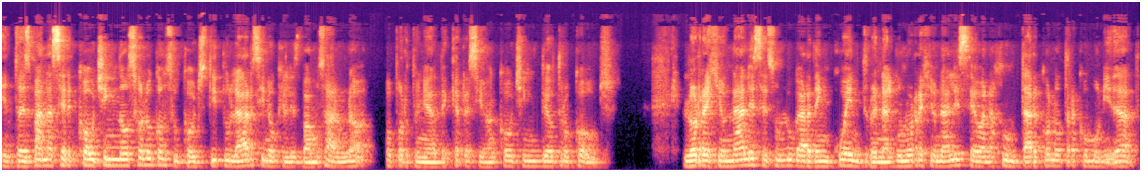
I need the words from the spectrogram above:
entonces van a hacer coaching no solo con su coach titular, sino que les vamos a dar una oportunidad de que reciban coaching de otro coach. Los regionales es un lugar de encuentro. En algunos regionales se van a juntar con otra comunidad.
